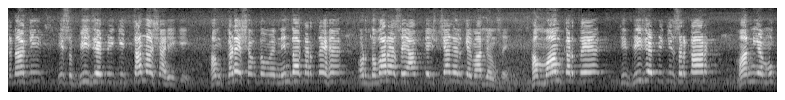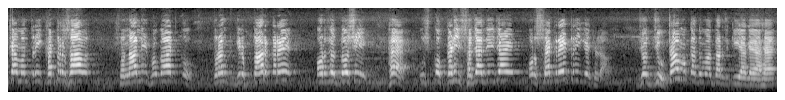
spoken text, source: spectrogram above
घटना की इस बीजेपी की तानाशाही की। हम कड़े शब्दों में निंदा करते हैं और दोबारा से आपके इस चैनल के माध्यम से हम मांग करते हैं कि बीजेपी की सरकार माननीय मुख्यमंत्री खट्टर साहब सोनाली फोगाट को तुरंत गिरफ़्तार करें और जो दोषी है उसको कड़ी सजा दी जाए और सेक्रेटरी के खिलाफ जो झूठा मुकदमा दर्ज किया गया है,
